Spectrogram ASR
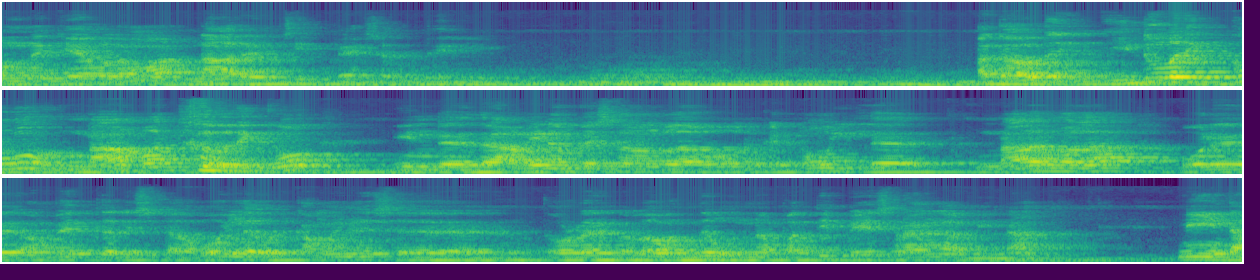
ஒன்றை கேவலமாக நாரடிச்சு பேச தெரியும். அதாவது இதுவரைக்கும் நான் பார்த்த வரைக்கும் இந்த திராவிடம் பேசுகிறவங்களாவோ இருக்கட்டும் இல்லை நார்மலாக ஒரு அம்பேத்கரிஸ்டாவோ இல்லை ஒரு கம்யூனிஸ்ட் தோழர்களோ வந்து உன்னை பற்றி பேசுகிறாங்க அப்படின்னா நீ இந்த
